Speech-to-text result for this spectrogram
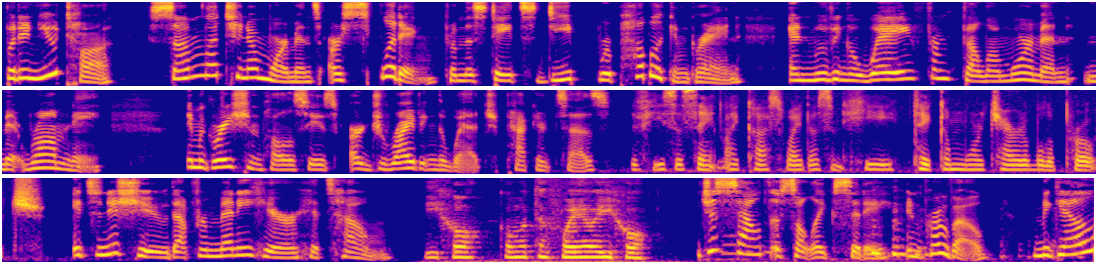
But in Utah, some Latino Mormons are splitting from the state's deep Republican grain and moving away from fellow Mormon Mitt Romney. Immigration policies are driving the wedge, Packard says. If he's a saint like us, why doesn't he take a more charitable approach? It's an issue that for many here hits home. Hijo, ¿cómo te fue, oh, hijo? Just south of Salt Lake City, in Provo, Miguel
